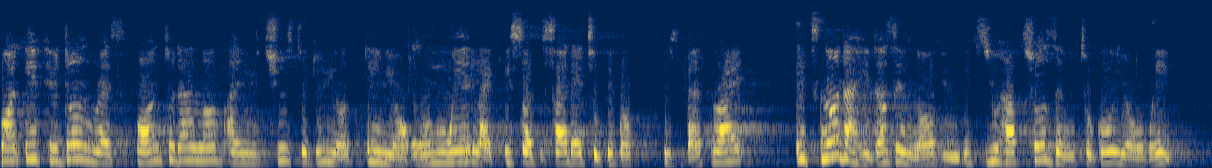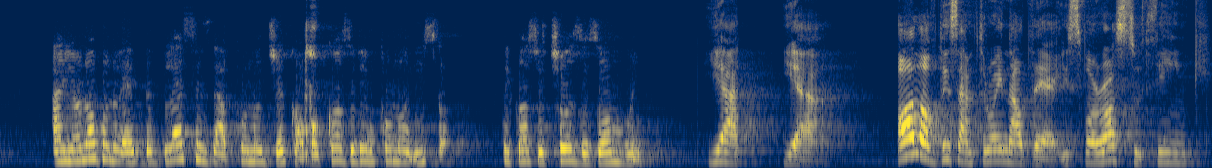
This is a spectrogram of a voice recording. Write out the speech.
But if you don't respond to that love and you choose to do your thing your own way, like Esau decided to give up his birthright. It's not that he doesn't love you, it's you have chosen to go your way. And you're not going to, eh, the blessings that follow Jacob, of course, he didn't follow Esau because he chose his own way. Yeah, yeah. All of this I'm throwing out there is for us to think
